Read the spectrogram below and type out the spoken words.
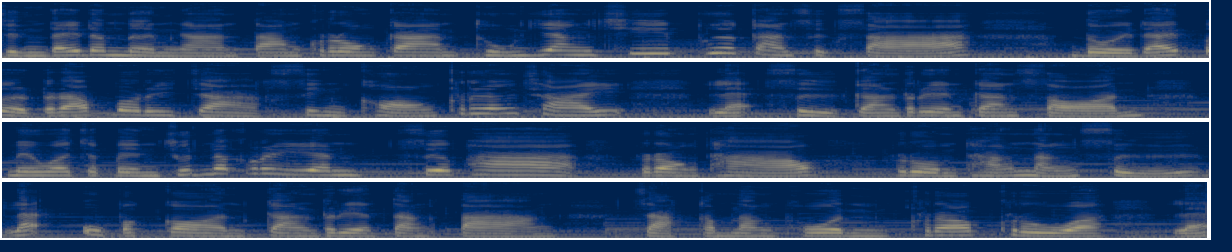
จึงได้ดำเนินงานตามโครงการถุงยังชีพเพื่อการศึกษา โดยได้เปิดรับบริจาคสิ่งของเครื่องใช้ และสื่อการเรียนการสอน ไม่ว่าจะเป็นชุดนักเรียน เสื้อผ้า รองเท้า รวมทั้งหนังสือและอุปกรณ์การเรียนต่างๆ จากกำลังพล ครอบครัว และ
